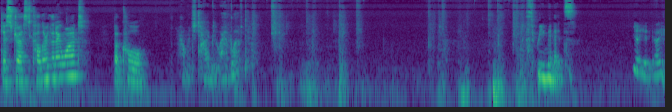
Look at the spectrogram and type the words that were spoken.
distressed color that I want, but cool. How much time do I have left? Three minutes. Yeah, yeah, yeah.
